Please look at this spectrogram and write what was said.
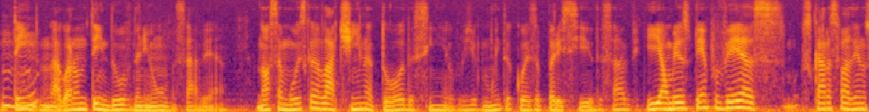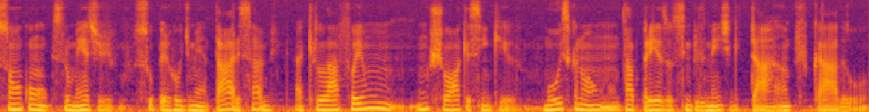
Uhum. tem, agora não tem dúvida nenhuma, sabe? É nossa música latina toda, assim, eu vi muita coisa parecida, sabe? E ao mesmo tempo ver as, os caras fazendo som com instrumentos super rudimentares, sabe? Aquilo lá foi um, um choque, assim, que música não, não tá presa simplesmente guitarra amplificada, ou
